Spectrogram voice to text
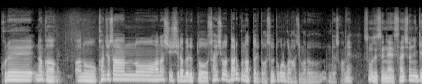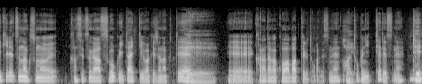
これなんかあの患者さんの話調べると最初はだるくなったりとかそういうところから始まるんですかね？そうですね。最初に激烈なその関節がすごく痛いっていうわけじゃなくて、ええ。ー体がこわばってるとかですね、はい。特に手ですね。え手、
